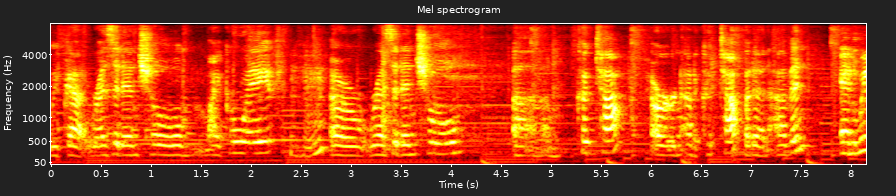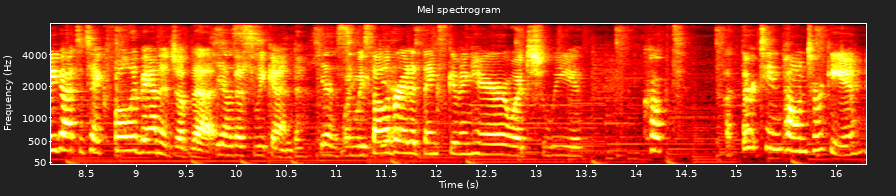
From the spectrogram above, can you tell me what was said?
We've got residential microwave, Mhm. a residential um, cooktop, or not a cooktop, but an oven. And we got to take full advantage of that Yes. this weekend. Yes, When we, we did. celebrated Thanksgiving here, which we cooked a 13 pound turkey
